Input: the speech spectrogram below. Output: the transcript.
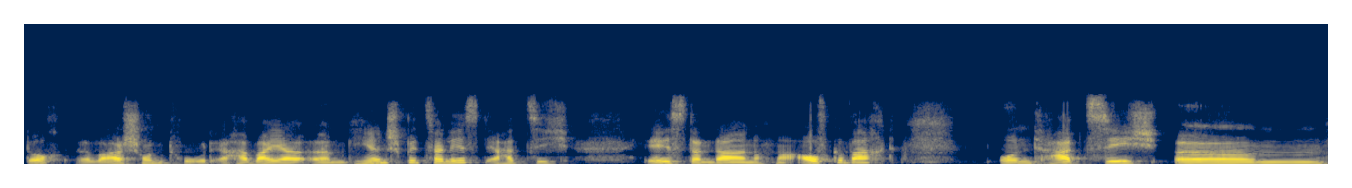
Doch, er war schon tot. Er war ja ähm, Gehirnspezialist. Er hat sich, er ist dann da nochmal aufgewacht und hat sich, ähm,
